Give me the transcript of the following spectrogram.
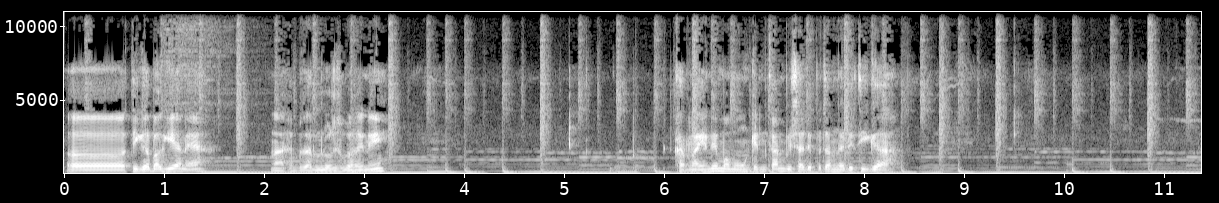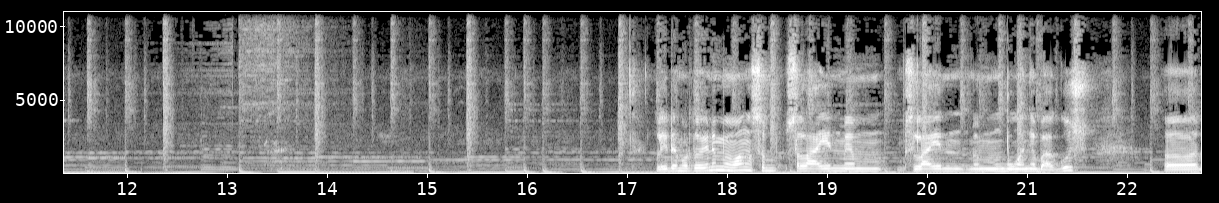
uh, tiga bagian ya. Nah, sebentar dulu di sebelah ini. Karena ini memungkinkan bisa dipecah menjadi tiga. Lidah mertua ini memang selain mem, selain memang bunganya bagus, eh,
